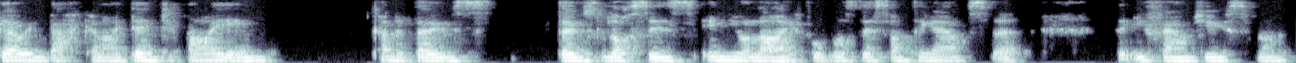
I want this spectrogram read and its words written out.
going back and identifying kind of those those losses in your life, or was there something else that that you found useful?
